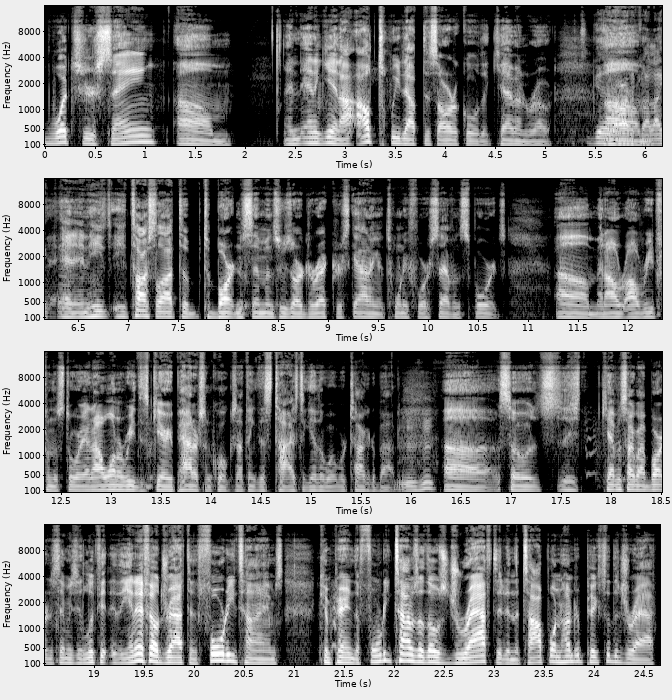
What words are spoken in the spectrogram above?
what you're saying. Um, and and again, I, I'll tweet out this article that Kevin wrote. It's a good article. I like that. Um, And, and he he talks a lot to, to Barton Simmons, who's our director of scouting at twenty four seven Sports. Um, and I'll, I'll read from the story, and I want to read this Gary Patterson quote because I think this ties together what we're talking about. Uh, so Kevin's talking about Barton Simmons. He looked at the NFL draft in 40 times, comparing the 40 times of those drafted in the top 100 picks of the draft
